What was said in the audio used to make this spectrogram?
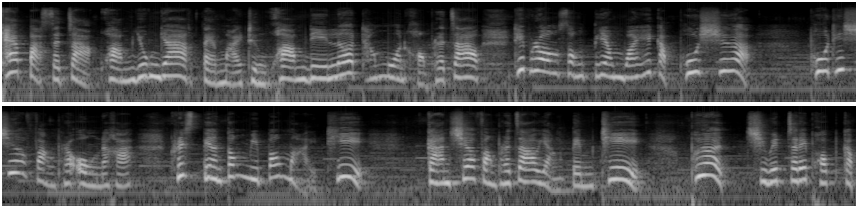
แค่ปราศจากความยุ่งยากแต่หมายถึงความดีเลิศทั้งมวลของพระเจ้า ที่พระองค์ทรงเตรียมไว้ให้กับผู้เชื่อ ผู้ที่เชื่อฟังพระองค์นะคะ คริสเตียนต้องมีเป้าหมายที่การเชื่อฟังพระเจ้าอย่างเต็มที่ เพื่อชีวิตจะได้พบกับ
